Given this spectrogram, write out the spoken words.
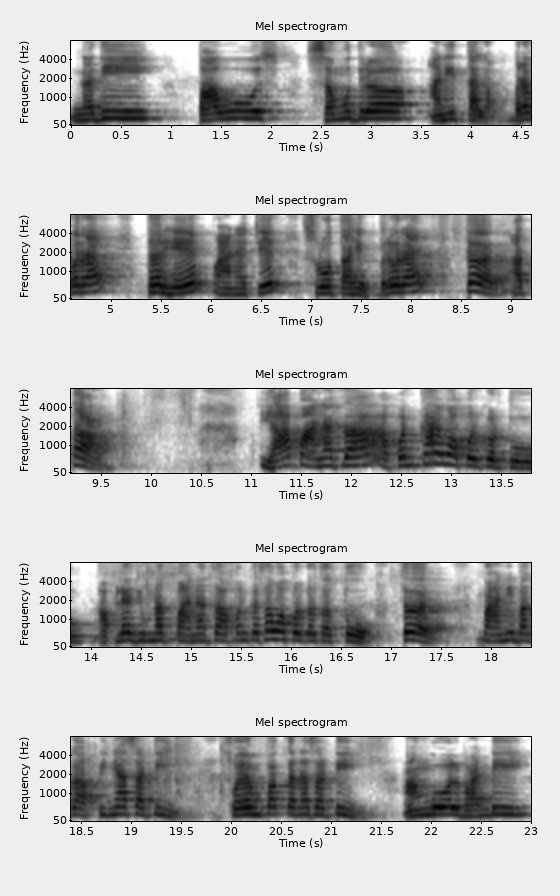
नदी पाऊस समुद्र आणि तलाव. बरोबर आहे? तर हे पाण्याचे स्रोत आहेत. बरोबर आहे? तर आता ह्या पाण्याचा आपण काय वापर करतो? आपल्या जीवनात पाण्याचा आपण कसा वापर करत असतो? तर पाणी बघा पिण्यासाठी स्वयंपाक करण्यासाठी आंघोळ भांडी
